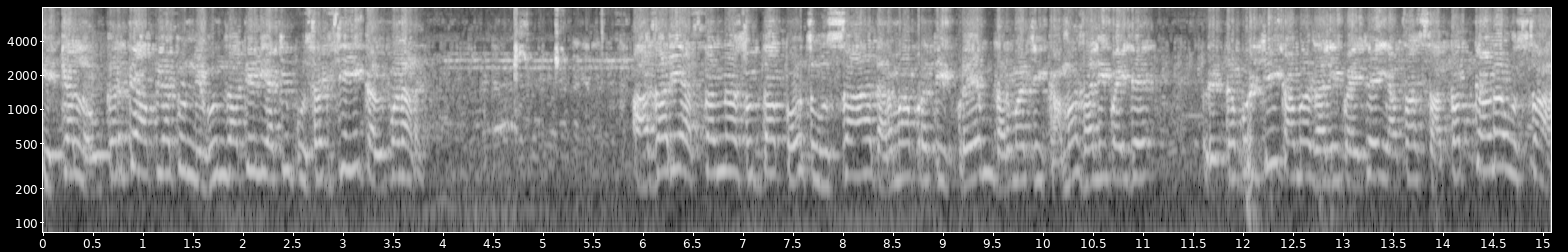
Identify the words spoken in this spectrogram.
इतक्या लवकर ते आपल्यातून निघून जातील याची पुसटशी ही कल्पना नाही. आजारी असताना सुद्धा तोच उत्साह धर्माप्रती प्रेम धर्माची कामं झाली पाहिजे. रिद्धपूरची कामं झाली पाहिजे याचा सातत्यानं उत्साह.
